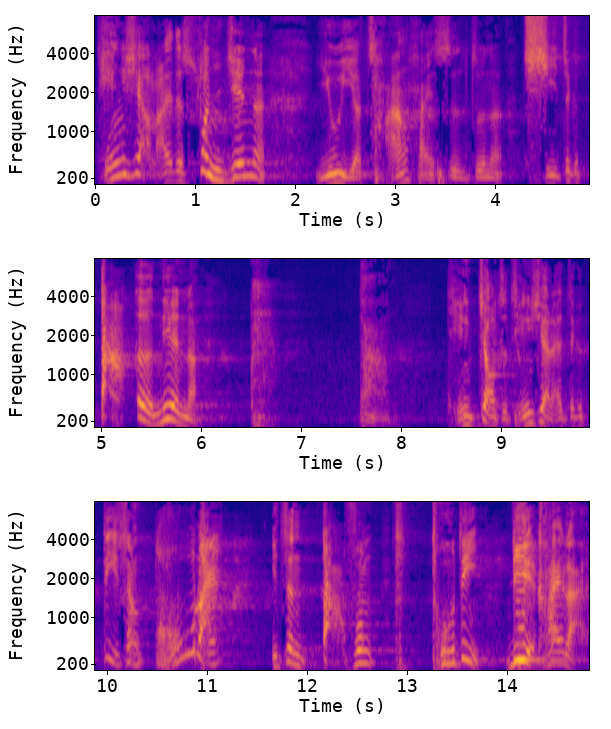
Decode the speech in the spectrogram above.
停下来的瞬间呢。由于要残害世尊呢，起这个大恶念呢，当 停轿子停下来，这个地上突然一阵大风，土地裂开来，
